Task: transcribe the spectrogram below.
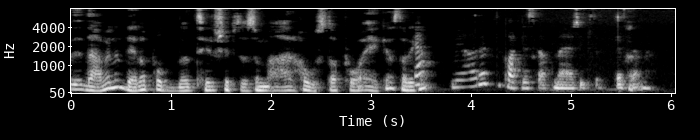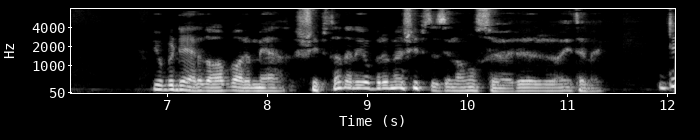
det er vel en del av podene til Schibsted som er hosta på Acast, ja vi har et partnerskap med Schibsted. Jobber dere da bare med Schibsted, eller jobber dere med Schibsted sine annonsører i tillegg? Du,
